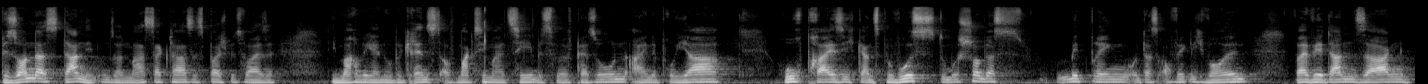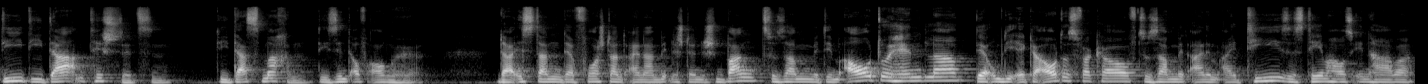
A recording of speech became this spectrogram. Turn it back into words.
Besonders dann in unseren Masterclasses beispielsweise, die machen wir ja nur begrenzt auf maximal 10 bis 12 Personen, eine pro Jahr, hochpreisig, ganz bewusst. Du musst schon das mitbringen und das auch wirklich wollen, weil wir dann sagen, die, die da am Tisch sitzen, die das machen, die sind auf Augenhöhe. Da ist dann der Vorstand einer mittelständischen Bank zusammen mit dem Autohändler, der um die Ecke Autos verkauft, zusammen mit einem IT-Systemhausinhaber,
